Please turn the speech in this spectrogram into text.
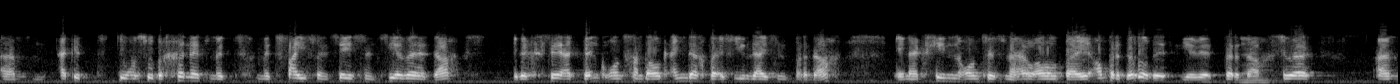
Ehm um, ek het toe ons so begin het met met 5 en 6 en 7 'n dag, het ek gesê ek dink ons gaan dalk eindig by 4000 per dag en ek sien ons is nou al by amper dubbel dit, jy weet, per ja. dag. So um,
